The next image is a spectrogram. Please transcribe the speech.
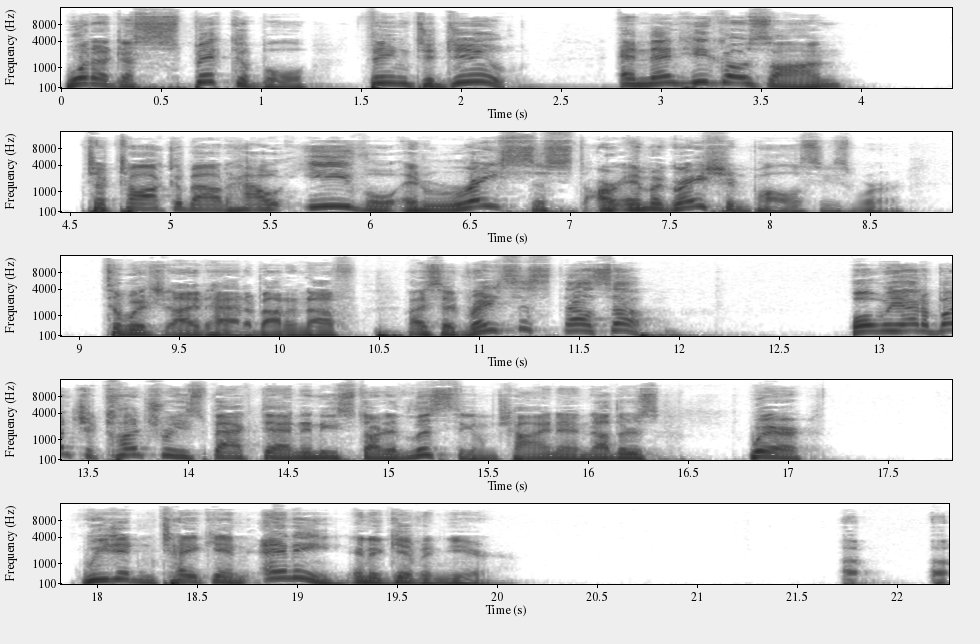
What a despicable thing to do. And then he goes on to talk about how evil and racist our immigration policies were. To which I'd had about enough. I said, racist? How so? Well, we had a bunch of countries back then and he started listing them, China and others, where we didn't take in any in a given year. Uh, uh,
